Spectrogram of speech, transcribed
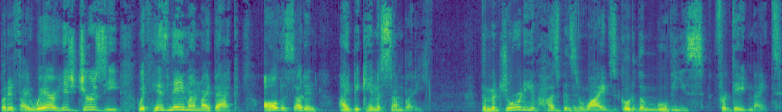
But if I wear his jersey with his name on my back, all of a sudden I became a somebody. The majority of husbands and wives go to the movies for date night.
